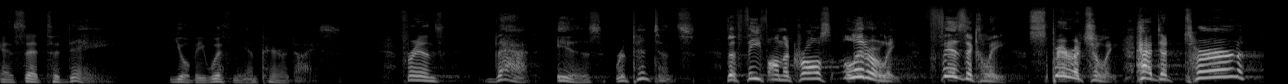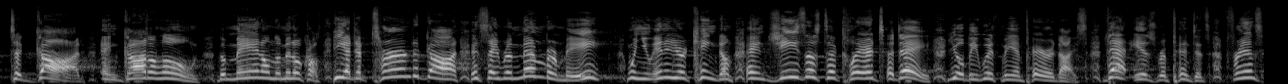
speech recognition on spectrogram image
and said, Today you'll be with me in paradise. Friends, that is repentance. The thief on the cross literally, physically, spiritually had to turn to God and God alone. The man on the middle cross, he had to turn to God and say, Remember me when you enter your kingdom. And Jesus declared, Today you'll be with me in paradise. That is repentance. Friends,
